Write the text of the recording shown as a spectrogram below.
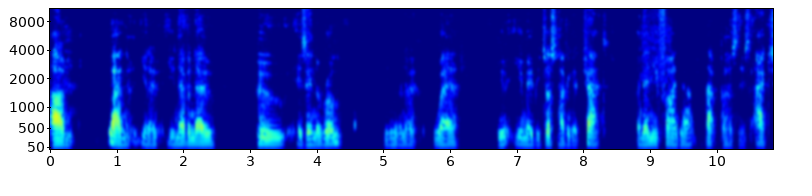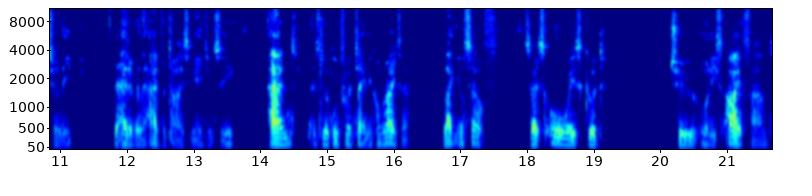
Um, yeah, and you know, you never know who is in the room. You never know where you you may be just having a chat, and then you find out that person is actually the head of an advertising agency and is looking for a technical writer like yourself. So it's always good to, or at least I've found,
